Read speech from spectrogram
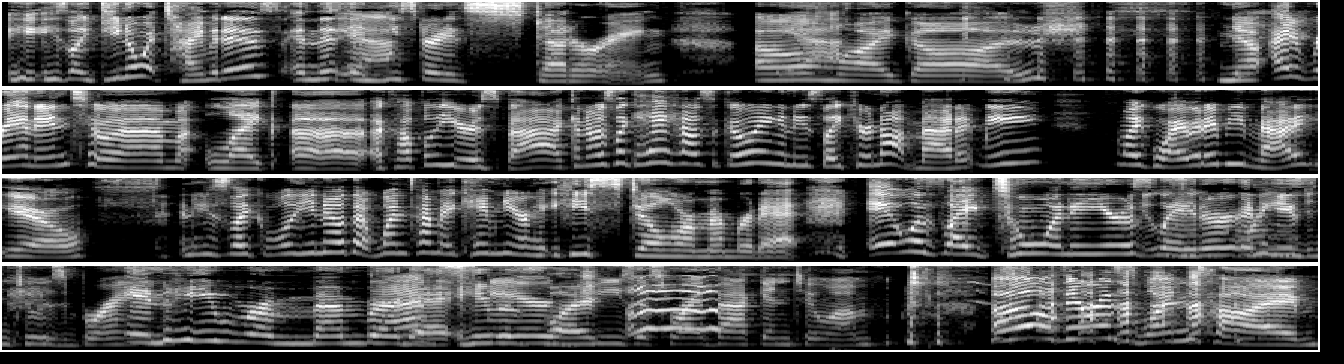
He, he's like, do you know what time it is? And then, yeah. and he started stuttering. Oh yeah. my gosh. no, I ran into him like uh, a couple years back, and I was like, hey, how's it going? And he's like, you're not mad at me? I'm like, why would I be mad at you? And he's like, well, you know that one time I came near, he still remembered it. It was like 20 years later, and he's into his brain, and he remembered that it. He was like, Jesus ah! right back into him. oh, there was one time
